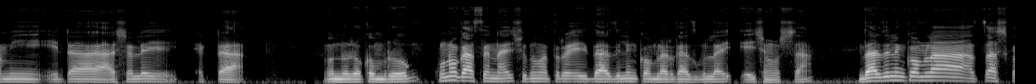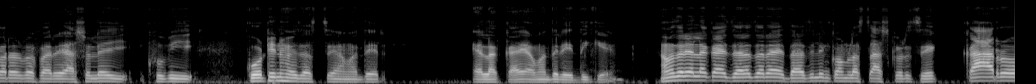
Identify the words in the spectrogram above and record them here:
আমি এটা আসলে একটা অন্যরকম রোগ কোনো গাছে নাই, শুধুমাত্র এই দার্জিলিং কমলার গাছগুলাই এই সমস্যা। দার্জিলিং কমলা চাষ করার ব্যাপারে আসলেই খুবই কঠিন হয়ে যাচ্ছে আমাদের এলাকায়, আমাদের এদিকে। আমাদের এলাকায় যারা যারা দার্জিলিং কমলা চাষ করেছে, কারও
